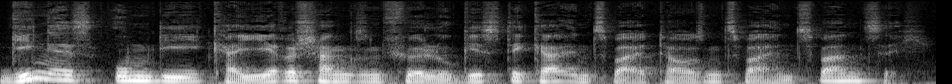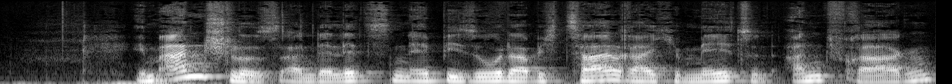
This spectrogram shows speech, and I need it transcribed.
ging es um die Karrierechancen für Logistiker in 2022. Im Anschluss an der letzten Episode habe ich zahlreiche Mails und Anfragen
